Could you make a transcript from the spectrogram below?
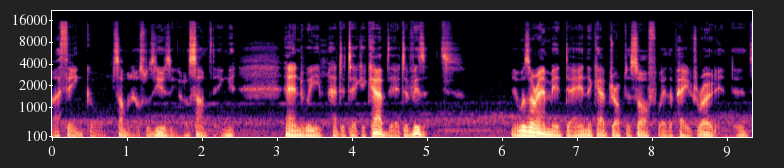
I think, or someone else was using it or something, and we had to take a cab there to visit. It was around midday, and the cab dropped us off where the paved road ended.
